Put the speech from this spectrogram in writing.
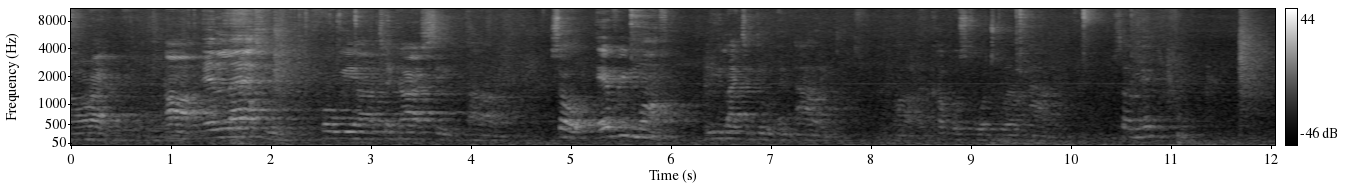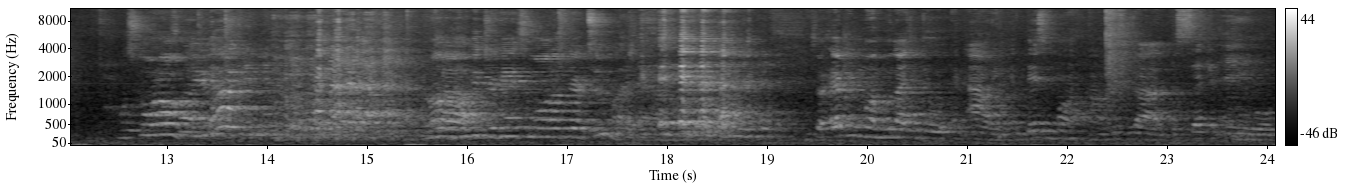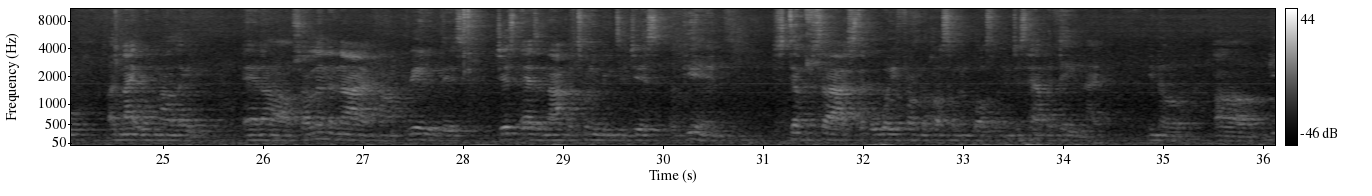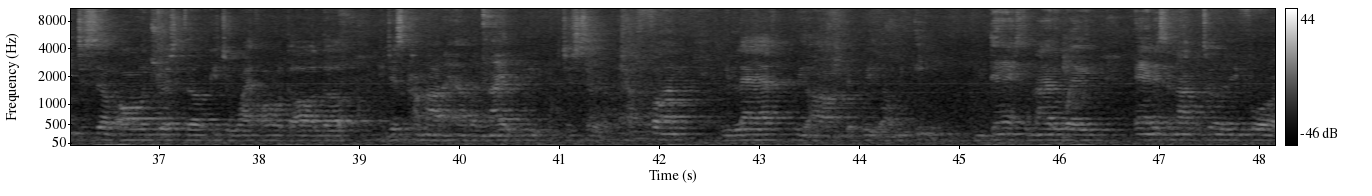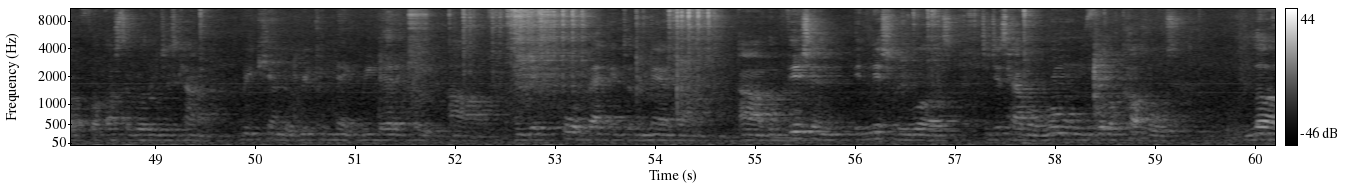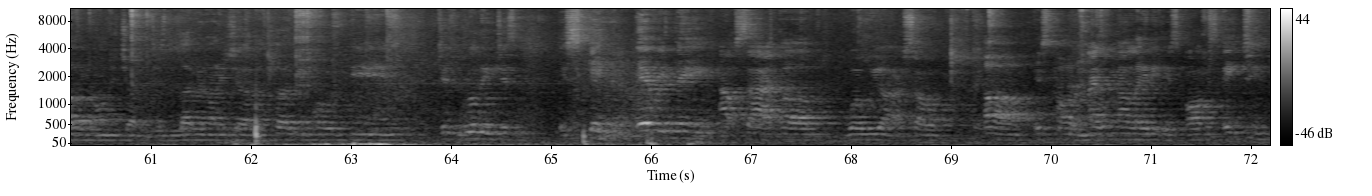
All right. Uh, and lastly, before we uh, take our seat, um, so every month we like to do an outing, uh, couples for 12 outing. What's up, Nick? What's going on, man? Well, I'll get your handsome on up there too much now. So every month we like to do an outing, and this month, um, this is our, the second annual A Night with My Lady. And uh, Charlene and I um, created this just as an opportunity to just, again, step aside, step away from the hustle and bustle, and just have a date night. You know, uh, get yourself all dressed up, get your wife all dolled up, and just come out and have a night. We just to have fun. We laugh. We um, we uh, we eat. We dance the night away and it's an opportunity for, for us to really just kind of rekindle, reconnect, rededicate, um, and just pour back into the marathon. Uh, the vision initially was to just have a room full of couples loving on each other, just loving on each other, hugging, holding hands, just really just escaping everything outside of where we are. So Uh, it's called A Night with My Lady. It's August 18th.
